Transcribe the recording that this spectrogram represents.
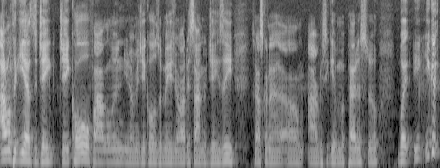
I don't think he has the J J Cole following. You know, what I mean, J Cole's a major artist signed to Jay Z, so that's gonna um, obviously give him a pedestal. But you, you could.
